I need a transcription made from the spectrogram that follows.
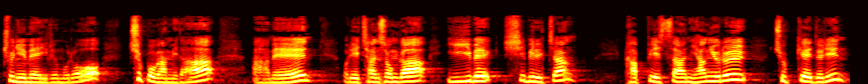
주님의 이름으로 축복합니다. 아멘. 우리 찬송가 211장 값비싼 향유를 죽게 드린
